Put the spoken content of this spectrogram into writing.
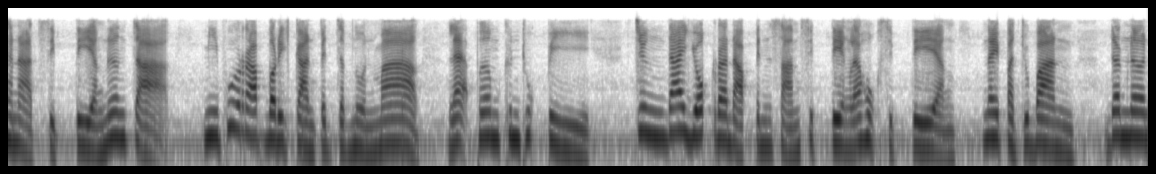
ขนาด 10 เตียงเนื่องจาก มีผู้รับบริการเป็นจำนวนมาก และเพิ่มขึ้นทุกปี จึงได้ยกระดับเป็น 30 เตียงและ 60 เตียง ในปัจจุบันดำเนิน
